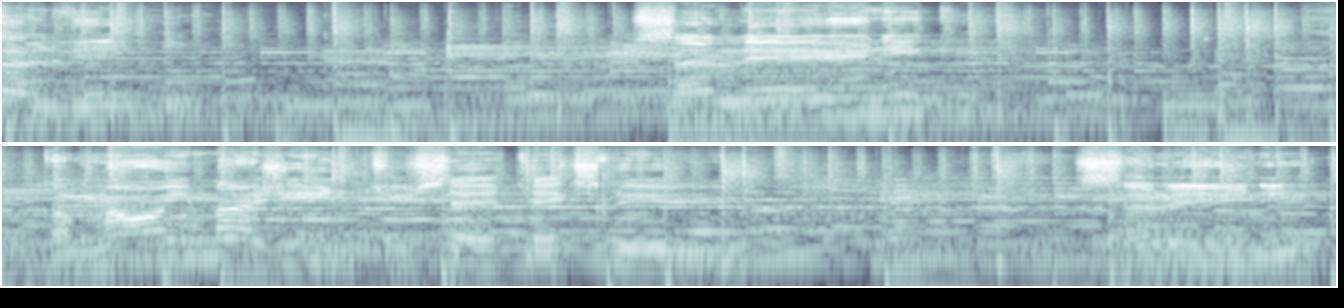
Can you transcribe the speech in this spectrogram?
seule vie, seule et unique. Comment imagines-tu cet exclu, seul et unique?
